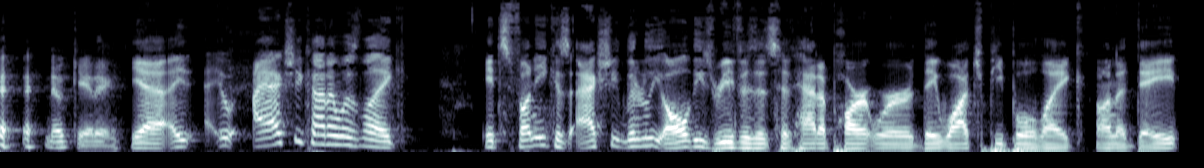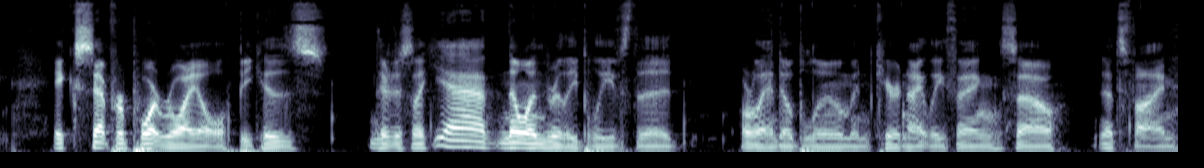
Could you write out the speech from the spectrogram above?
no kidding. yeah, I I- actually kind of was like, it's funny because actually, literally, all these revisits have had a part where they watch people like on a date, except for Port Royal because they're just like, yeah, no one really believes the Orlando Bloom and Keira Knightley thing, so that's fine.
